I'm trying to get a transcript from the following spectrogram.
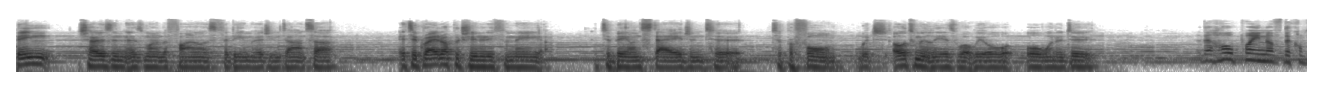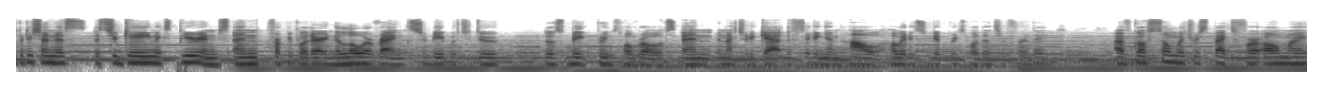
Being chosen as one of the finalists for the Emerging Dancer, it's a great opportunity for me to be on stage and to, to perform, which ultimately is what we all, all want to do. The whole point of the competition is, is to gain experience and for people that are in the lower ranks to be able to do those big principal roles and, and actually get the feeling and how, how it is to be a principal dancer for a day. I've got so much respect for all my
